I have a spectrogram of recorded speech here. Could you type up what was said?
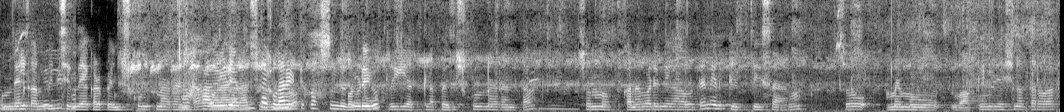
కుందేలు కనిపించింది. అక్కడ పెంచుకుంటున్నారంట. ట్రీ అట్లా పెంచుకున్నారంట సో నాకు కనబడింది కాబట్టి నేను క్లిప్ తీసాను. సో మేము వాకింగ్ చేసిన తర్వాత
